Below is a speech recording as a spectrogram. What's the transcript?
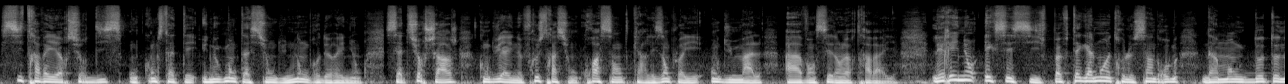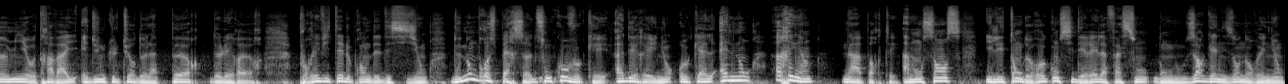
6 travailleurs sur 10 ont constaté une augmentation du nombre de réunions. Cette surcharge conduit à une frustration croissante car les employés ont du mal à avancer dans leur travail. Les réunions excessives peuvent également être le syndrome d'un manque d'autonomie au travail et d'une culture de la peur de l'erreur. Pour éviter de prendre des décisions, de nombreuses personnes sont convoquées à des réunions auxquelles elles n'ont rien n'a apporté. À mon sens, il est temps de reconsidérer la façon dont nous organisons nos réunions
